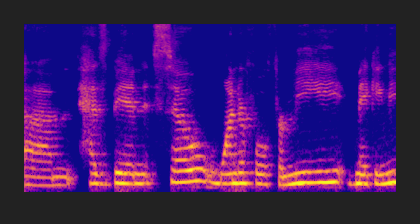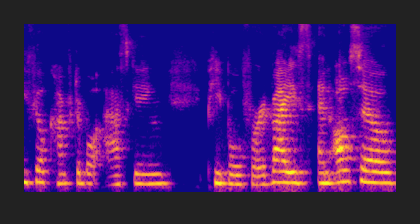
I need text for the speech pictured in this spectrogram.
um, has been so wonderful for me, making me feel comfortable asking people for advice. And also,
